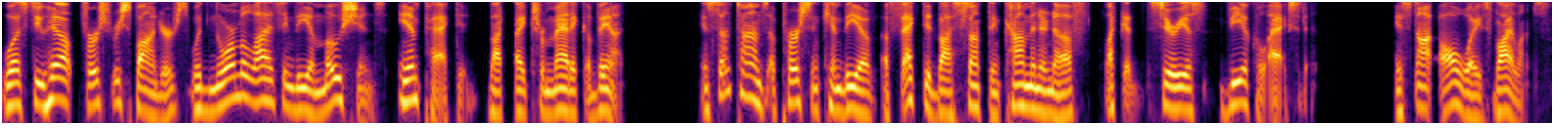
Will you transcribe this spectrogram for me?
was to help first responders with normalizing the emotions impacted by a traumatic event. And sometimes a person can be uh, affected by something common enough, like a serious vehicle accident. It's not always violence.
